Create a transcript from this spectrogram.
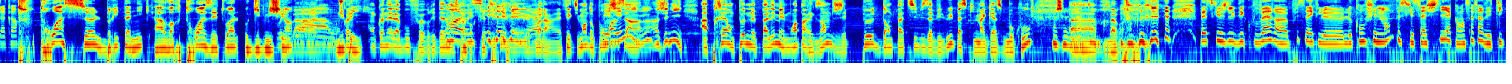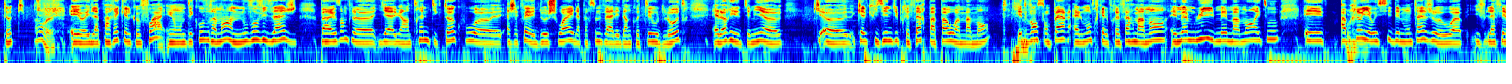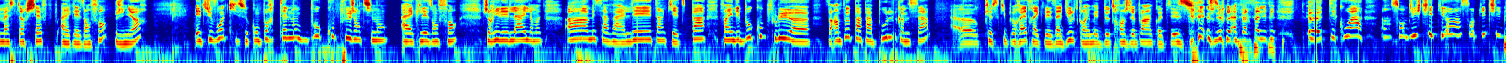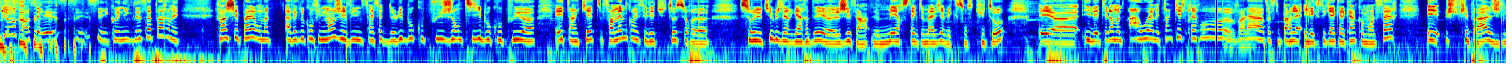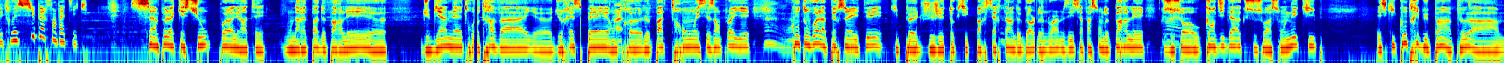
trois seuls britanniques à avoir trois étoiles au guide Michelin. bah Du pays. On connaît la bouffe britannique, Ouais, c'est pas pour critiquer, mais, Mais ouais. voilà, effectivement. Donc pour Mais moi, c'est un, oui. un génie. Après, on peut ne pas l'aimer. Moi, par exemple, j'ai peu d'empathie vis-à-vis de lui parce qu'il m'agace beaucoup. Moi, je Euh, bah voilà. Parce que je l'ai découvert euh, plus avec le, le confinement, parce que sa fille a commencé à faire des TikTok. Ah ouais. Et euh, il apparaît quelques fois et on découvre vraiment un nouveau visage. Par exemple, euh, il y a eu un trend TikTok où euh, à chaque fois il y avait deux choix et la personne va aller d'un côté ou de l'autre. Et alors il était mis euh, euh, quelle cuisine tu préfères, papa ou à maman? Et devant son père, elle montre qu'elle préfère maman. Et même lui, il met maman et tout. Et après, il y a aussi des montages où il a fait Masterchef avec les enfants, junior. Et tu vois qu'il se comporte tellement beaucoup plus gentiment avec les enfants. Genre il est là, il est en mode ah mais ça va aller, t'inquiète pas. Enfin il est beaucoup plus, euh, enfin un peu papa poule comme ça euh, que ce qui pourrait être avec les adultes quand ils mettent deux tranches de pain à côté sur, la personne. Il fait euh, t'es quoi? Un sandwich idiot, un sandwich idiot. Enfin c'est iconique de sa part, mais enfin je sais pas. On a avec le confinement j'ai vu une facette de lui beaucoup plus gentille, beaucoup plus euh, et t'inquiète. Enfin même quand il fait des tutos sur euh, sur YouTube, je l'ai regardé, j'ai fait le meilleur steak de ma vie avec son tuto. Et il était là en mode Ah ouais, mais t'inquiète frérot, euh, voilà, parce qu'il parlait, il expliquait à quelqu'un comment le faire. Et je sais pas, je l'ai trouvé super sympathique. C'est un peu la question poil à gratter. On n'arrête pas de parler euh, du bien-être au travail, euh, du respect entre le patron et ses employés. Quand on voit la personnalité qui peut être jugée toxique par certains de Gordon Ramsay, sa façon de parler, que ce soit aux candidats, que ce soit à son équipe, est-ce qu'il contribue pas un peu à,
